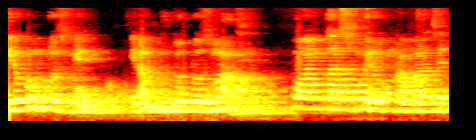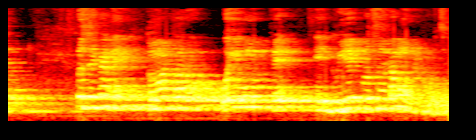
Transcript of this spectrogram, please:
এরকম প্রশ্নে, এরকম দুটো প্রশ্ন আছে। ওয়ান প্লাস টু এরকম নাম্বার আছে। তো সেখানে তোমার ধরো, ওই মুহূর্তে এই দুইয়ের প্রশ্নটা মনে পড়ছে।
